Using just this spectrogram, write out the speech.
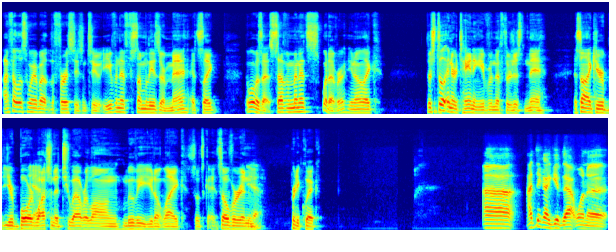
I felt this way about the first season too, even if some of these are meh, it's like what was that, seven minutes, whatever, you know, like they're still entertaining even if they're just meh. It's not like you're you're bored Yeah. watching a two hour long movie you don't like, so it's it's over in Yeah. pretty quick. Uh, I think I give that one a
